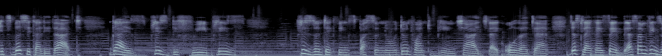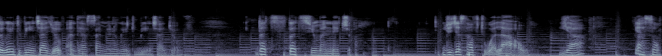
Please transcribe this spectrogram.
it's basically that. Guys please be free. Please please don't take things personal. Don't want to be in charge like all the time. Just like i said there are some things you're going to be in charge of and there are some you're not going to be in charge of. That's that's human nature. You just have to allow. Yeah? Yeah so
